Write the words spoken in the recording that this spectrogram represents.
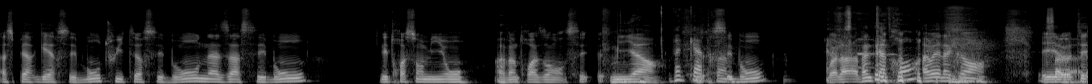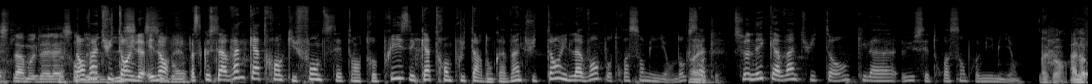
Asperger, c'est bon. Twitter, c'est bon. NASA, c'est bon. Les 300 millions à 23 ans, c'est euh, milliards. 24. C'est bon. Voilà, 24 ans Ah ouais, d'accord. Et le Tesla Model S. Non, 28 ans. Il, et non, parce que c'est à 24 ans qu'il fonde cette entreprise et 4 ans plus tard, donc à 28 ans, il la vend pour 300 millions. Donc ce n'est qu'à 28 ans qu'il a eu ses 300 premiers millions. D'accord. Alors,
